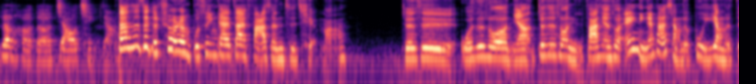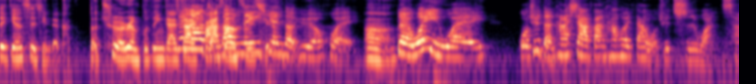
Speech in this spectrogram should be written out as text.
任何的交情，这样。但是这个确认不是应该在发生之前吗？就是我是说你要，就是说你发现说，哎、你跟他想的不一样的这件事情的的确认，不是应该在发生之前那一天？的约会，嗯对我以为我去等他下班，他会带我去吃晚餐，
